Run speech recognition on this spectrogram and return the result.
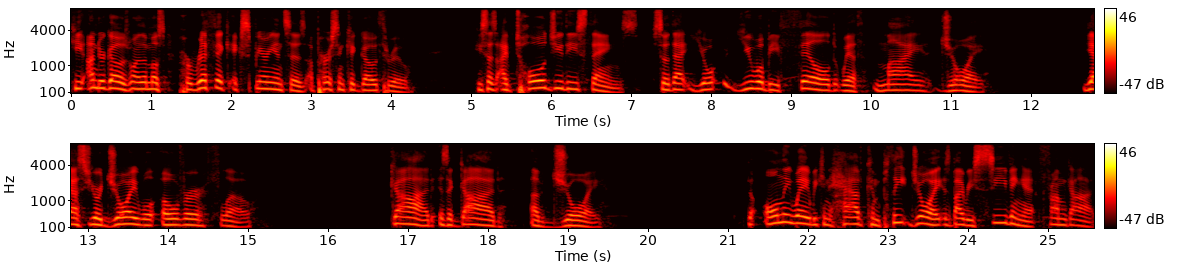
he undergoes one of the most horrific experiences a person could go through. He says, I've told you these things so that you you will be filled with my joy. Yes, your joy will overflow. God is a God of joy. The only way we can have complete joy is by receiving it from God.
